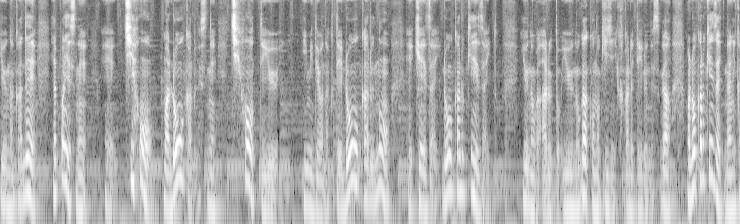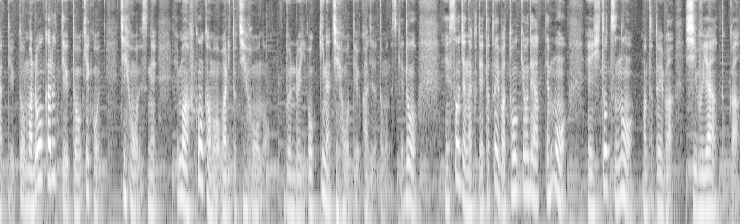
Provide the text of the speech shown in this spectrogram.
いう中でやっぱりですね、え地方まあローカルですね。地方っていう意味ではなくてローカルの経済ローカル経済というのがあるというのがこの記事に書かれているんですが、まあ、ローカル経済って何かっていうと、まあ、ローカルっていうと結構地方ですね。まあ福岡も割と地方の分類大きな地方っていう感じだと思うんですけど、えそうじゃなくて例えば東京であっても、えー一つの、まあ、例えば渋谷とか、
